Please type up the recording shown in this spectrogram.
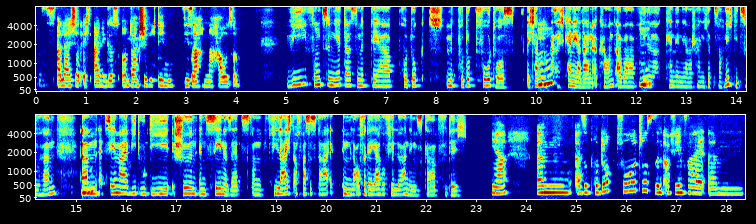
Das erleichtert echt einiges und dann schicke ich denen die Sachen nach Hause. Wie funktioniert das mit der Produkt, mit Produktfotos? Ich habe, mhm. also ich kenne ja deinen Account, aber viele mhm. kennen den ja wahrscheinlich jetzt noch nicht, die zuhören. Mhm. Ähm, erzähl mal, wie du die schön in Szene setzt und vielleicht auch, was es da im Laufe der Jahre für Learnings gab für dich. Ja, ähm, also Produktfotos sind auf jeden Fall ähm,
